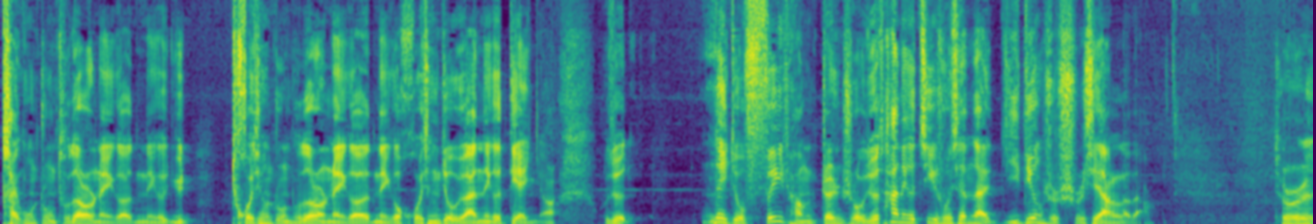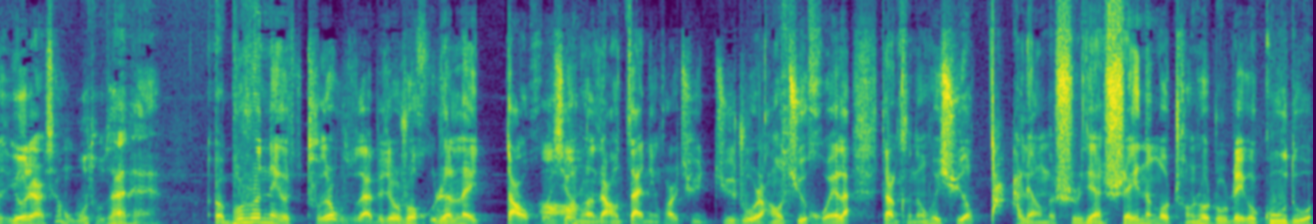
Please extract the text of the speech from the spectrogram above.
太空种土豆那个那个与火星种土豆那个那个火星救援那个电影，我觉得那就非常真实。我觉得他那个技术现在一定是实现了的。就是有点像无土栽培，呃，不是说那个土豆无土栽培，就是说人类到火星上，然后在那块去居住，然后去回来，但是可能会需要大量的时间。谁能够承受住这个孤独？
